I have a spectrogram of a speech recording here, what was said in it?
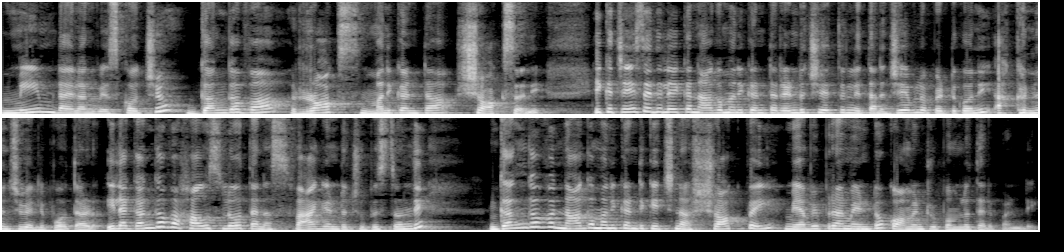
మీమ్ డైలాగ్ వేసుకోవచ్చు. గంగవ్వ రాక్స్ మణికంఠ షాక్స్ అని. ఇక చేసేది లేక నాగమణికంఠ రెండు చేతుల్ని తన జేబులో పెట్టుకొని అక్కడి నుంచి వెళ్ళిపోతాడు. ఇలా గంగవ్వ హౌస్లో తన స్వాగ్ ఏంటో చూపిస్తుంది. గంగవ్వ నాగమణికంఠకి ఇచ్చిన షాక్ పై మీ అభిప్రాయం ఏంటో కామెంట్ రూపంలో తెలపండి.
